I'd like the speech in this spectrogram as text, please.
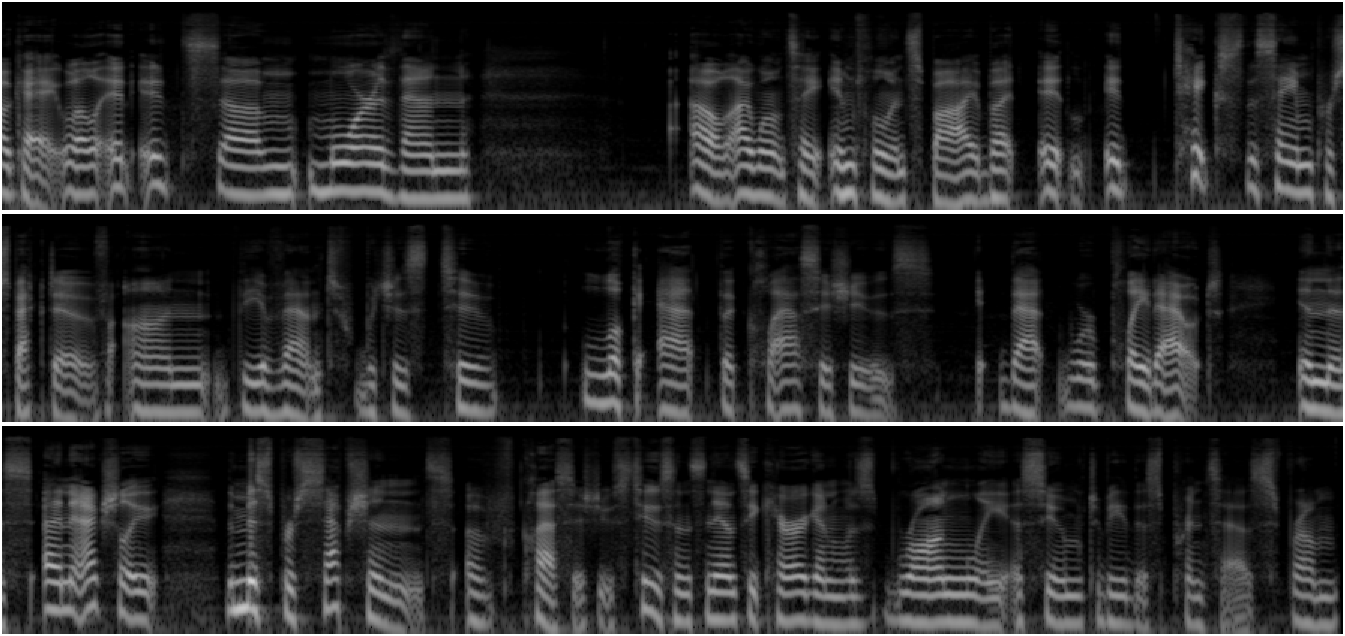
Okay. Well, it it's um, more than oh, I won't say influenced by, but it it takes the same perspective on the event, which is to look at the class issues that were played out in this, and actually the misperceptions of class issues too, since Nancy Kerrigan was wrongly assumed to be this princess from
